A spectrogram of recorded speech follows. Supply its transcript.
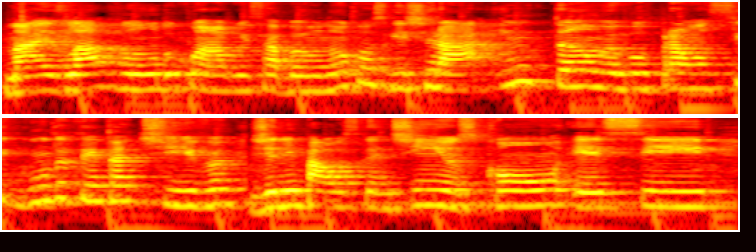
Mas lavando com água e sabão eu não consegui tirar, então eu vou pra uma segunda tentativa de limpar os cantinhos com esse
